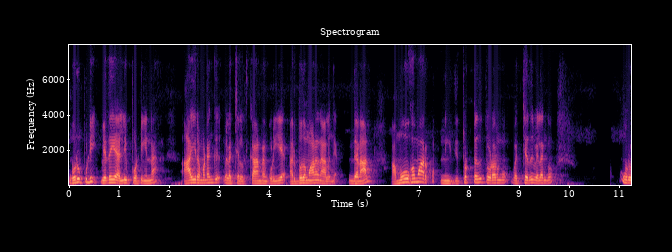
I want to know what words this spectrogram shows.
ஒரு புடி விதையை அள்ளி போட்டிங்கன்னா ஆயிரம் மடங்கு விளைச்சல் காணக்கூடிய அற்புதமான நாளுங்க. இந்த நாள் அமோகமாக இருக்கும். நீங்கள் தொட்டது தொடங்கும் வச்சது விளங்கும். ஒரு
